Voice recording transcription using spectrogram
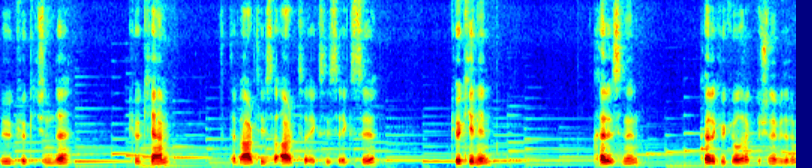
büyük kök içinde kökem tabi artı ise artı eksi ise eksi kökenin karesinin karekökü olarak düşünebilirim.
